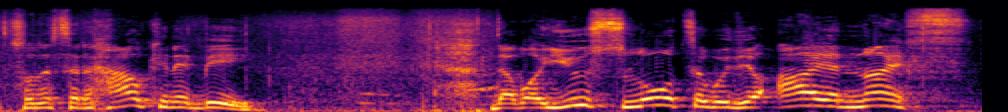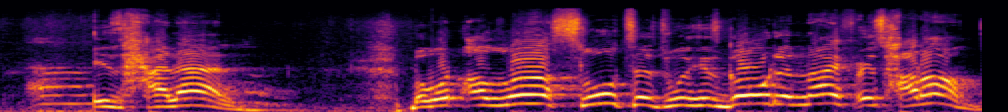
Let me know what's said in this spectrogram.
So they said, how can it be that what you slaughter with your iron knife is halal, but what Allah slaughters with His golden knife is haram?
